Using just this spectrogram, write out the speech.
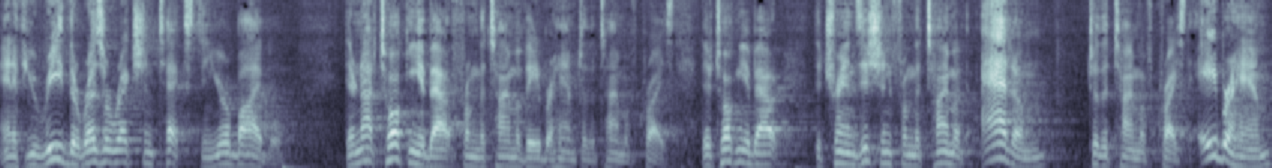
And if you read the resurrection text in your Bible, they're not talking about from the time of Abraham to the time of Christ. They're talking about the transition from the time of Adam to the time of Christ. Abraham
